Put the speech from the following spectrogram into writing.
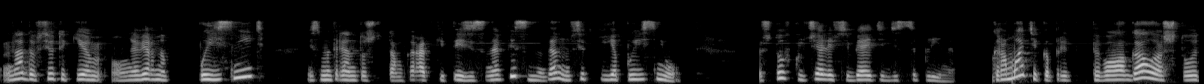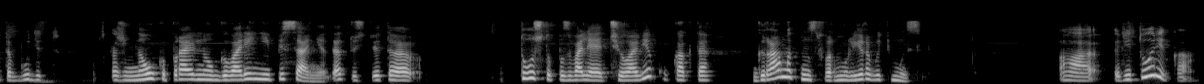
надо все-таки, наверное, пояснить, несмотря на то, что там краткие тезисы написаны, да, но все-таки я поясню, что включали в себя эти дисциплины. Грамматика предполагала, что это будет, скажем, наука правильного говорения и писания, да, то есть это то, что позволяет человеку как-то грамотно сформулировать мысль. А риторика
